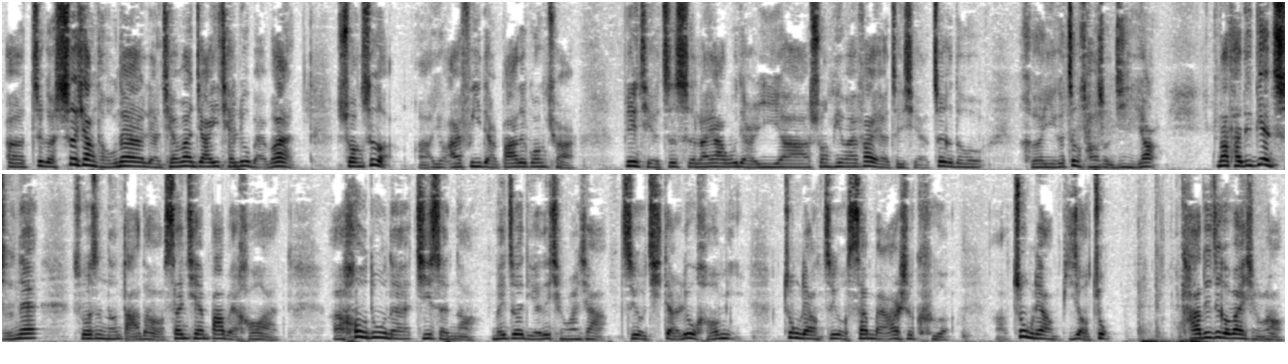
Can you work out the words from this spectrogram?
呃这个摄像头呢，两千万加一千六百万，双摄啊，有 F 一点八的光圈，并且支持蓝牙五点一啊，双频 WiFi 啊这些，这个都和一个正常手机一样。那它的电池呢，说是能达到三千八百毫安。啊，厚度呢？机身呢？没折叠的情况下，只有七点六毫米，重量只有三百二十克，啊，重量比较重。它的这个外形啊，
